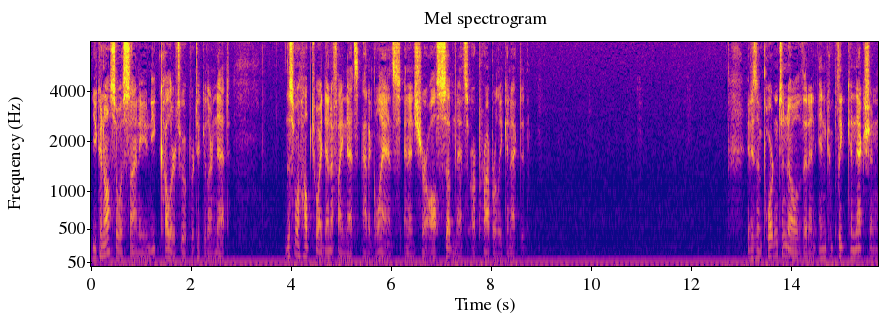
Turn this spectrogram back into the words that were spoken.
You can also assign a unique color to a particular net. This will help to identify nets at a glance and ensure all subnets are properly connected. It is important to know that an incomplete connection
